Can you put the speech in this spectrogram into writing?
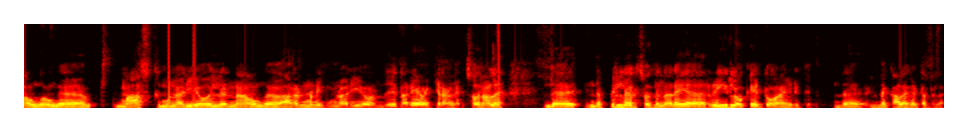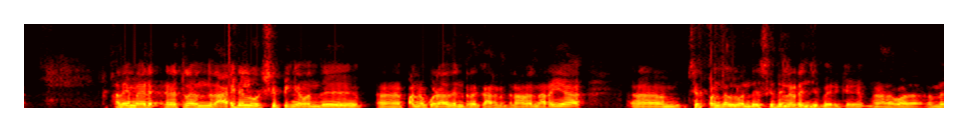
அவங்கவுங்க மாஸ்க்கு மாஸ்க் முன்னாடியோ இல்லைன்னா அவங்க அரண்மனைக்கு முன்னாடியோ வந்து நிறைய வைக்கிறாங்க. ஸோ அதனால இந்த இந்த பில்லர்ஸ் வந்து நிறைய ரீலோகேட்டும் ஆயிருக்கு இந்த இந்த காலகட்டத்தில். அதே மாதிரி இடத்துல வந்து ஐடல் ஒர்ஷிப்பிங்கை வந்து பண்ணக்கூடாதுன்ற காரணத்தினால நிறையா சிற்பங்கள் வந்து சிதிலடைஞ்சு போயிருக்கு. அதை அந்த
